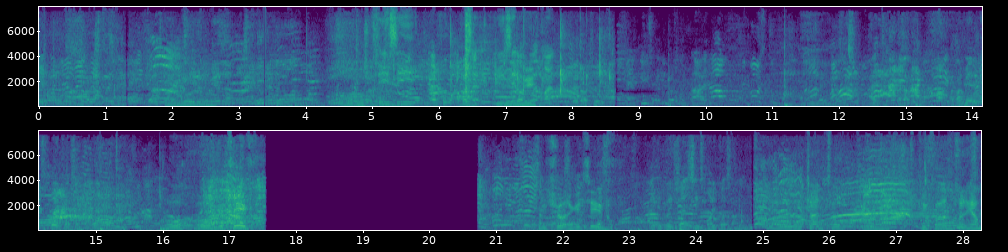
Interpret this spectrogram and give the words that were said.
here. Well done. See, see, uh, for what was it? You see that me. let them out? Good, actually. Aye. I, I, don't- I'm really disappointed. Oh, oh, good save. Good shot, a good save. Oh, chance for oh, no. too far in front of him.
